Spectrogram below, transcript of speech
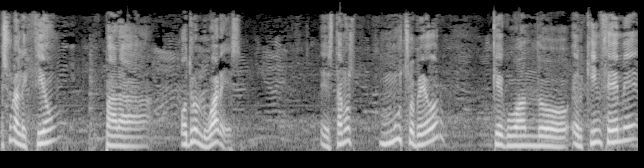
es una lección para otros lugares. Estamos mucho peor que cuando el 15M,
